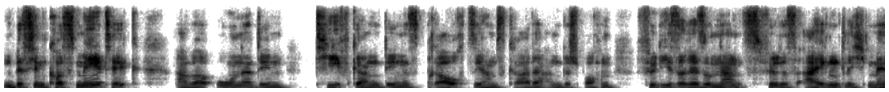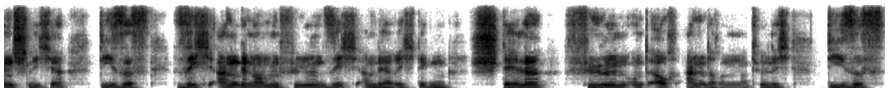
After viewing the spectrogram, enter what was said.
ein bisschen Kosmetik, aber ohne den Tiefgang, den es braucht, Sie haben es gerade angesprochen, für diese Resonanz, für das eigentlich Menschliche, dieses sich angenommen fühlen, sich an der richtigen Stelle fühlen und auch anderen natürlich dieses,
